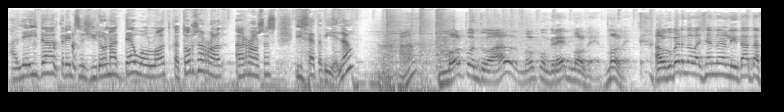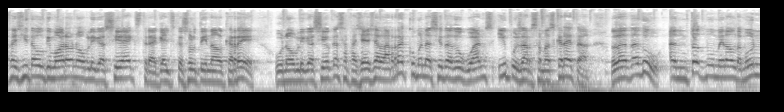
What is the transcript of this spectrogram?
a Lleida, 13 a Girona, 10 a Olot, 14 a, Ro a Roses i 7 a Viella. Ah Molt puntual, molt concret, molt bé, molt bé. El govern de la Generalitat ha afegit a última hora una obligació extra a aquells que surtin al carrer. Una obligació que s'afegeix a la recomanació de dur guants i posar-se mascareta. La de dur en tot moment al damunt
